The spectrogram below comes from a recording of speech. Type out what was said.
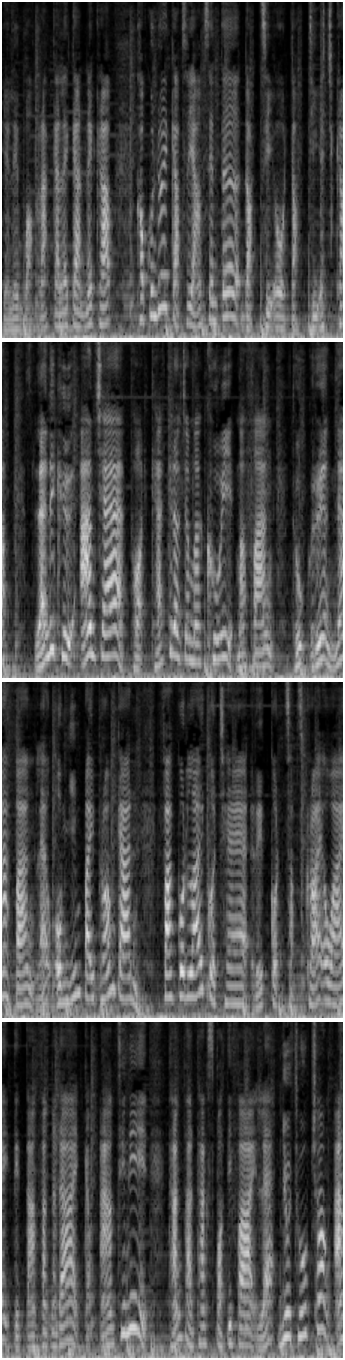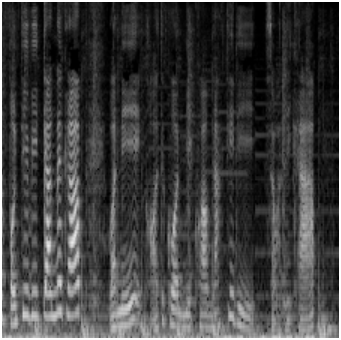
อย่าลืมบอกรักกันและกันนะครับ ขอบคุณด้วยกับสยามเซ็นเตอร์ co.th ครับ และนี่คือ Armchair Podcast ที่เราจะมาคุยมาฟัง ทุกเรื่องน่าฟังแล้วอมยิ้มไปพร้อมกัน ฝากกดไลค์กดแชร์หรือกด subscribe เอาไว้ ติดตามฟังกันได้กับ Arm ที่นี่ ทั้งผ่านทาง Spotify และ YouTube ช่อง Arm ฝนทีวีกันนะครับ วันนี้ขอให้ทุกคนมีความรักที่ดี สวัสดีครับ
